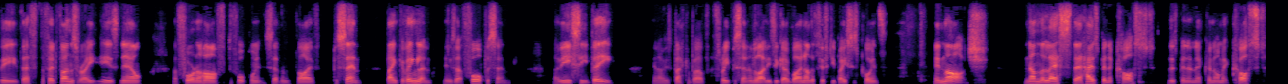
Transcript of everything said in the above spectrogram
the, the, the Fed funds rate is now at four and a half to 4.75%. Bank of England is at 4%. The ECB, you know, is back above 3% and likely to go by another 50 basis points in March. Nonetheless, there has been a cost. There's been an economic cost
